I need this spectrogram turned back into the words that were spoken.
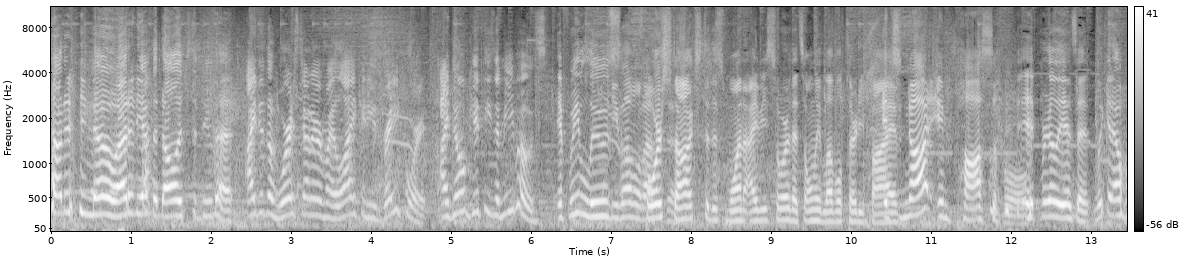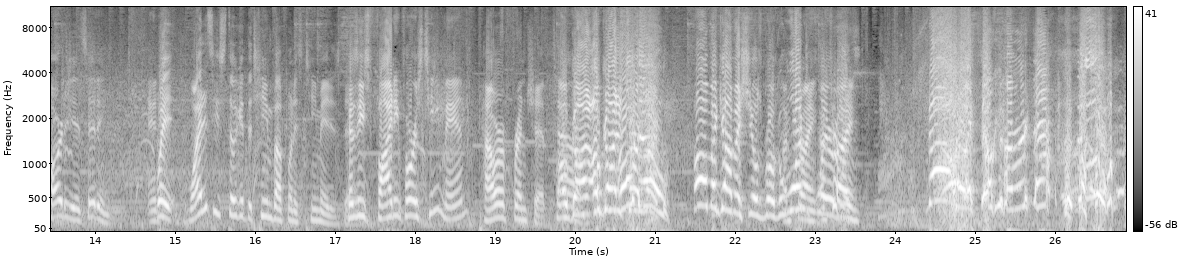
How did he know? How did he have the knowledge to do that? I did the worst down of my life, and he's ready for it. I don't get these amiibos. If we lose four up, so- stocks to this one Ivysaur that's only level 35, It's not impossible. it really isn't. Look at how hard he is hitting. And- Wait, why does he still get the team buff when his teammate is dead? Because he's fighting for his team, man. Power of friendship. Oh god, oh god, it's Oh, Charizard! no! Oh my god, my shield's broken. I'm One trying, flare I'm trying. blitz. No! Oh, I still covered that! no!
